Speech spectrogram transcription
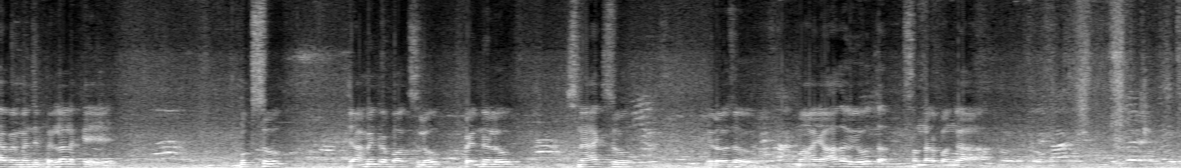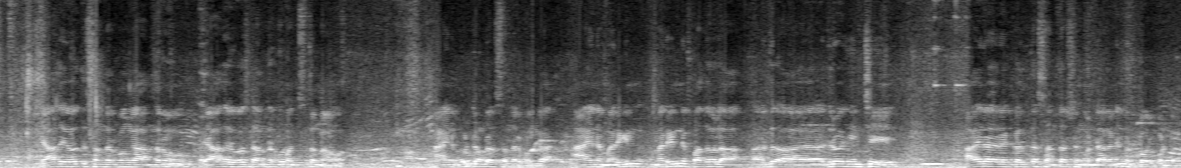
యాభై మంది పిల్లలకి బుక్స్ జామెంట్రీ బాక్సులు పెన్నులు స్నాక్స్. ఈరోజు మా యాదవ్ యువత సందర్భంగా యాదవ్ యువత సందర్భంగా అందరం యాదవ్ యువత అందరం పంచుతున్నాము. ఆయన పుట్టినరోజు సందర్భంగా. ఆయన మరి మరిన్ని పదవుల అధిరో అధిరోహించి ఆయురారోగ్యాలతో సంతోషంగా ఉండాలని మేము కోరుకుంటాం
